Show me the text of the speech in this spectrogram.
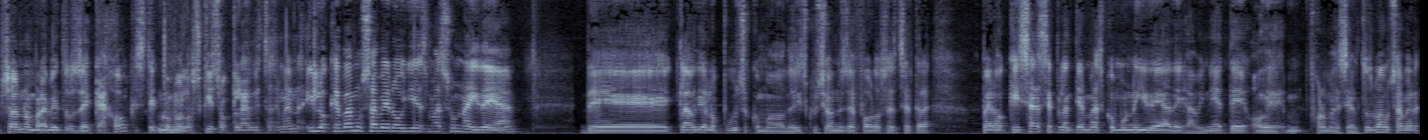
son nombramientos de cajón, que estén como los quiso Claudia esta semana. Y lo que vamos a ver hoy es más una idea de Claudia lo puso como de discusiones de foros, etcétera. Pero quizás se plantea más como una idea de gabinete o de forma de ser. Entonces vamos a ver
